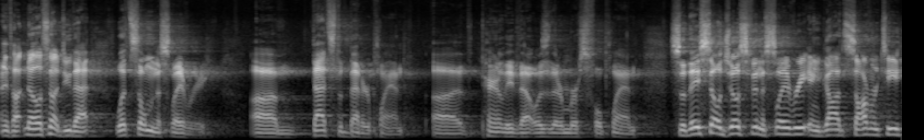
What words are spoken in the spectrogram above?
And they thought, no, let's not do that. Let's sell him to slavery. Um, that's the better plan. Uh, apparently, that was their merciful plan. So they sell Joseph into slavery. In God's sovereignty,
